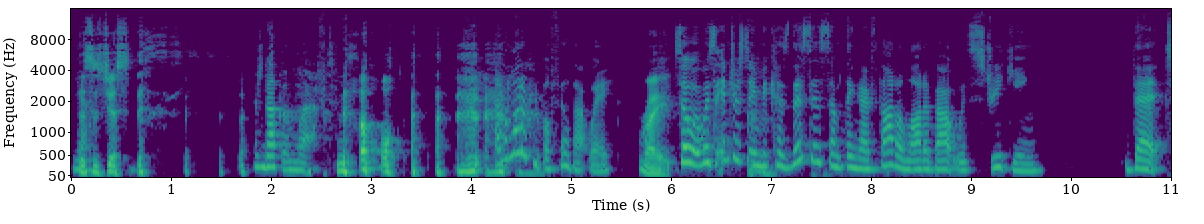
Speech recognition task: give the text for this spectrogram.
this is just there's nothing left. no And a lot of people feel that way. right So it was interesting because this is something I've thought a lot about with streaking that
